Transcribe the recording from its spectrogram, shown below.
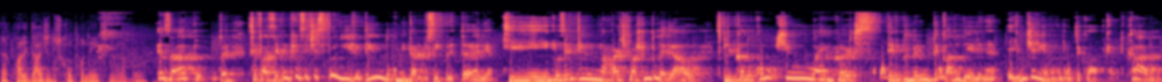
É, a qualidade dos componentes não era boa. Exato. Então, você fazia com o que você tinha disponível. Tem um documentário do Synth Britânia que, inclusive, tem uma parte que eu acho muito legal explicando como que o Ian Curtis teve primeiro um teclado dele, né? Ele não tinha dinheiro para comprar um teclado, porque era muito caro.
